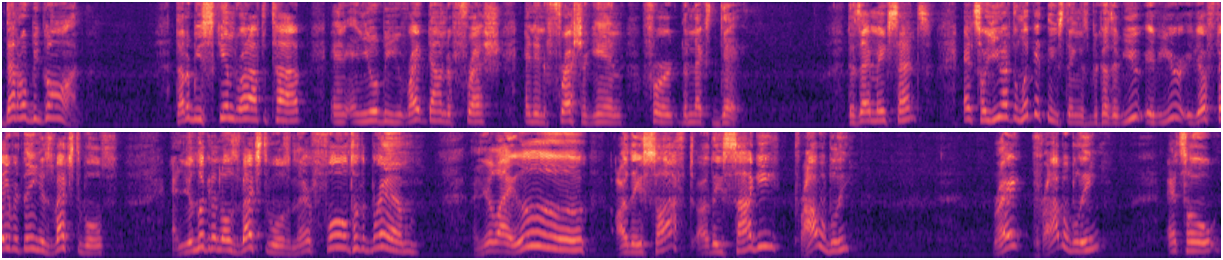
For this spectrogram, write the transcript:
that'll be gone. That'll be skimmed right off the top, and, and you'll be right down to fresh and then fresh again for the next day. Does that make sense? And so you have to look at these things because if you if your your favorite thing is vegetables, and you're looking at those vegetables and they're full to the brim, and you're like, ooh, are they soft? Are they soggy? Probably. Right? Probably. And so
